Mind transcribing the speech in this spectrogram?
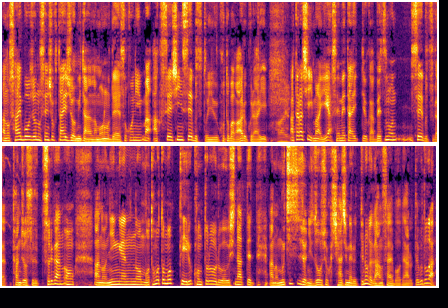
あの、細胞上の染色体異常みたいなもので、そこに、まあ、悪性新生物という言葉があるくらい、新しい、まあ、いや、生命体っていうか、別の生物が誕生する。それが、あの、あの、人間のもともと持っているコントロールを失って、あの、無秩序に増殖し始めるっていうのががん細胞であるということが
